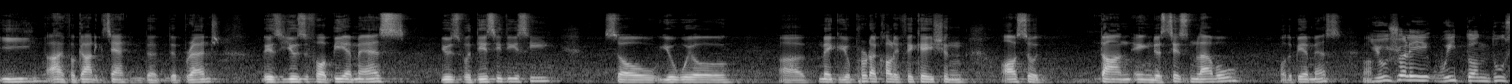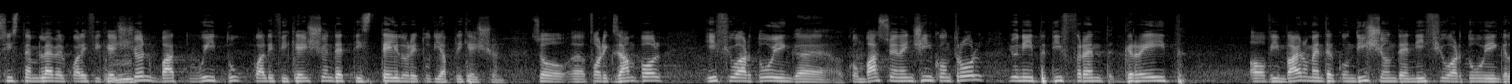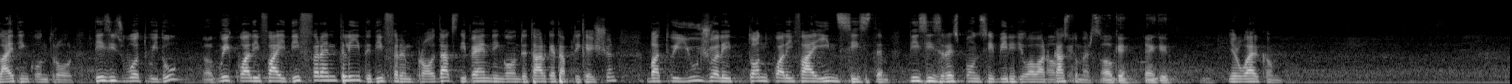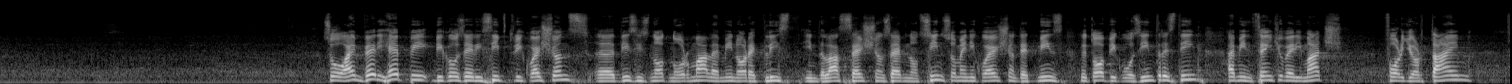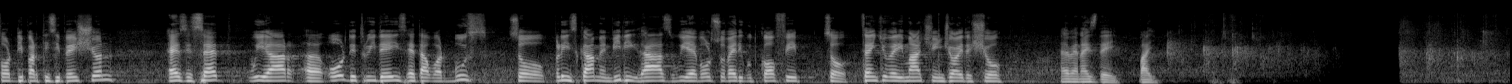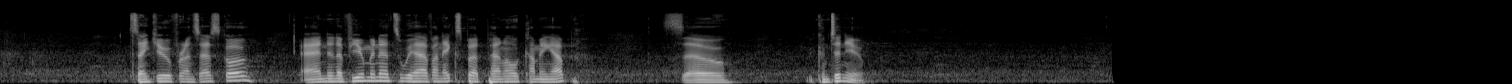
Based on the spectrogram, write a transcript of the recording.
E, I forgot exactly the, the brand, is used for BMS, used for DC-DC. So you will uh, make your product qualification also done in the system level for the BMS? Usually we don't do system level qualification, mm -hmm. but we do qualification that is tailored to the application. So uh, for example, if you are doing uh, combustion engine control, you need different grade of environmental condition than if you are doing lighting control. This is what we do. Okay. We qualify differently the different products depending on the target application, but we usually don't qualify in system. This is responsibility of our okay. customers. Okay, thank you. You're welcome. So I'm very happy because I received three questions. Uh, this is not normal, I mean, or at least in the last sessions I have not seen so many questions. That means the topic was interesting. I mean, thank you very much for your time, for the participation. As I said, we are uh, all the three days at our booth, so please come and visit us. We have also very good coffee. So thank you very much. Enjoy the show. Have a nice day. Bye. Thank you, Francesco. And in a few minutes, we have an expert panel coming up. So we continue.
